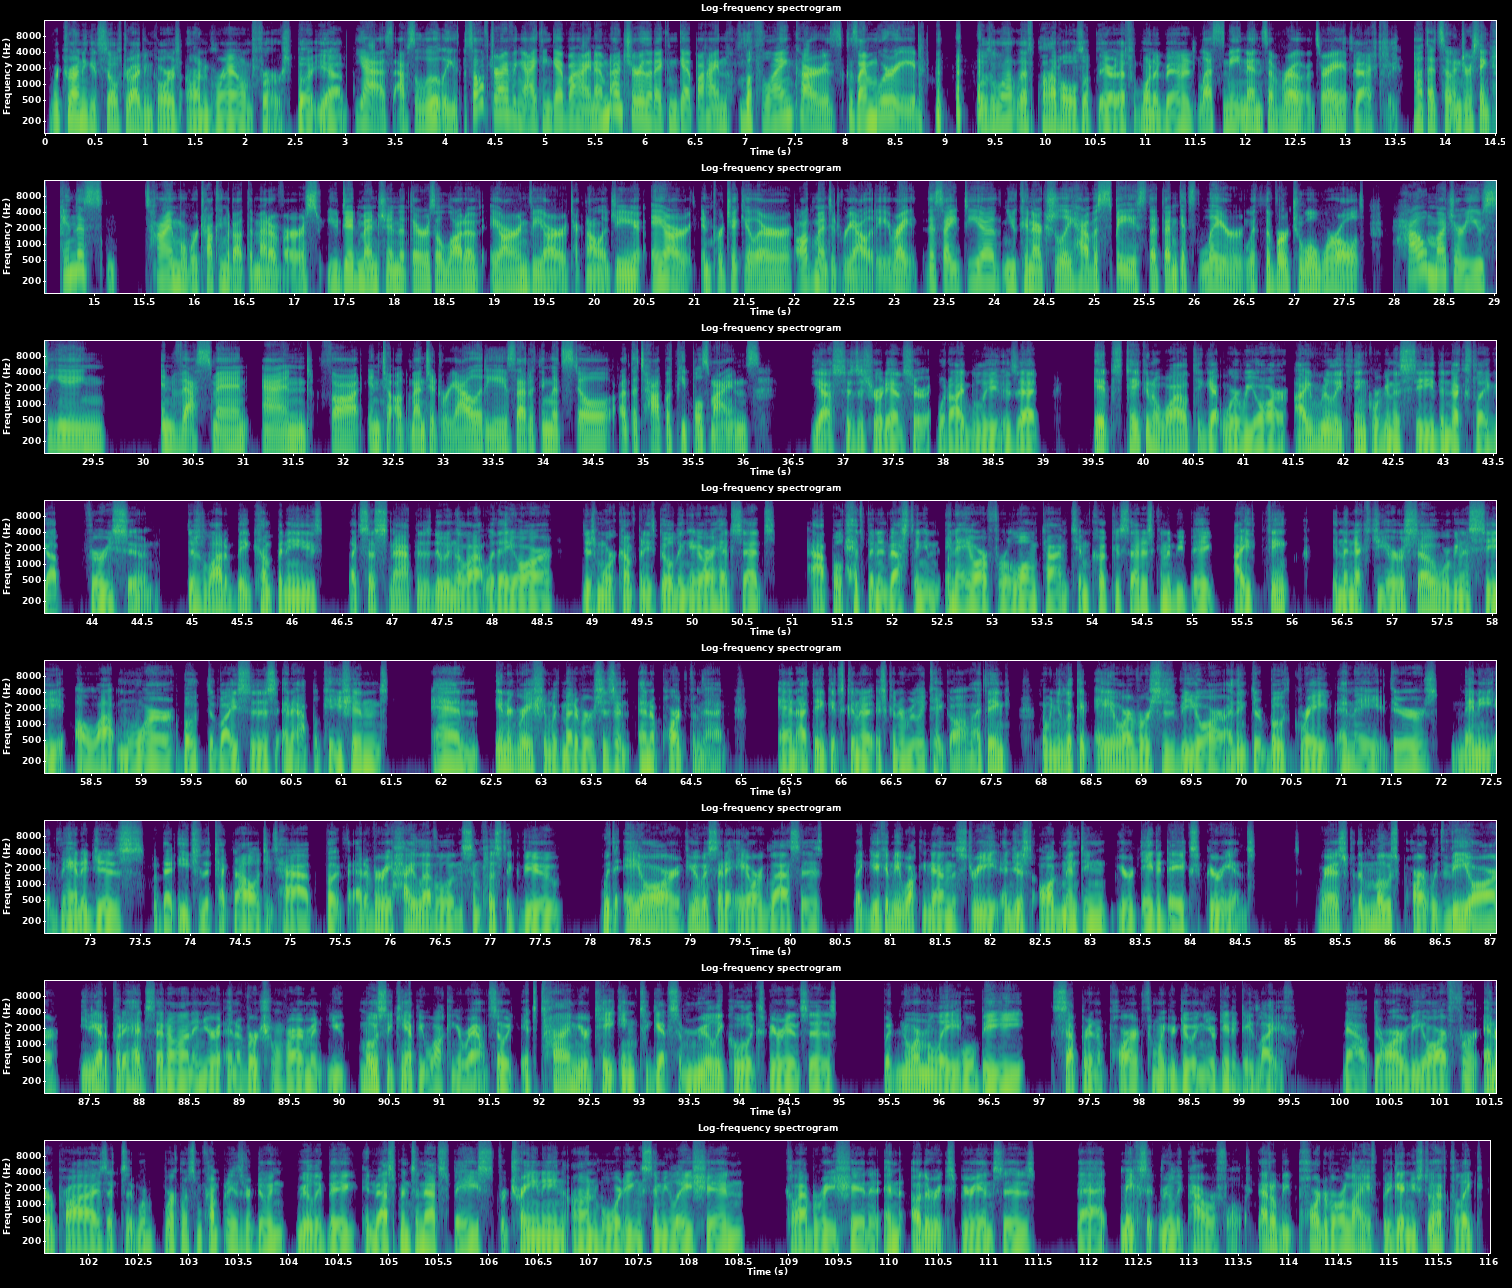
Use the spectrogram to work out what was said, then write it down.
We're trying to get self driving cars on ground first, but yeah. Yes, absolutely. Self driving, I can get behind. I'm not sure that I can get behind the flying cars because I'm worried. well, there's a lot less potholes up there. That's one advantage. Less maintenance of roads, right? Exactly. Oh, that's so interesting. In this time where we're talking about the metaverse, you did mention that there is a lot of AR and VR technology, AR in particular, augmented reality, right? This idea you can actually have a space that then gets layered with the virtual world. How much are you seeing investment and thought into augmented reality? Is that a thing that's still at the top of people's minds? Yes, is the short answer. What I believe is that it's taken a while to get where we are. I really think we're going to see the next leg up very soon. There's a lot of big companies, like so Snap is doing a lot with AR. There's more companies building AR headsets. Apple has been investing in, in AR for a long time. Tim Cook has said it's going to be big. I think in the next year or so, we're going to see a lot more both devices and applications and integration with metaverses and, and apart from that. And I think it's gonna it's gonna really take off. I think that when you look at AR versus VR, I think they're both great, and they there's many advantages that each of the technologies have. But at a very high level and simplistic view, with AR, if you have a set of AR glasses, like you can be walking down the street and just augmenting your day to day experience. Whereas for the most part with VR, you got to put a headset on and you're in a virtual environment. You mostly can't be walking around. So it, it's time you're taking to get some really cool experiences, but normally will be separate and apart from what you're doing in your day to day life. Now, there are VR for enterprise. That's we're working with some companies that are doing really big investments in that space for training, onboarding, simulation, collaboration, and, and other experiences that makes it really powerful. That'll be part of our life. But again, you still have to like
